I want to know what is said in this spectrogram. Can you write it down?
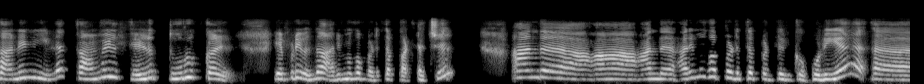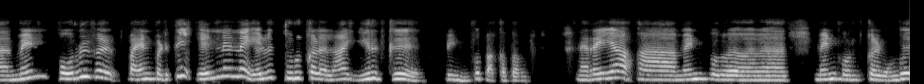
கணினியில தமிழ் எழுத்துருக்கள் எப்படி வந்து அறிமுகப்படுத்தப்பட்டுச்சு? அந்த ஆஹ் அந்த அறிமுகப்படுத்தப்பட்டிருக்கக்கூடிய ஆஹ் மென்பொருள்கள் பயன்படுத்தி என்னென்ன எழுத்துருக்கள் எல்லாம் இருக்கு? அப்படின்னு பார்க்க போறோம் நிறைய ஆஹ் மென்பொருள் மென்பொருட்கள் வந்து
